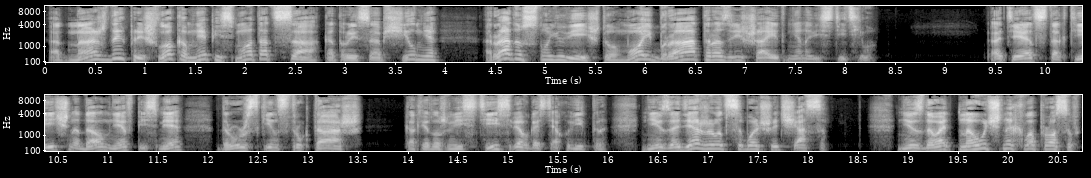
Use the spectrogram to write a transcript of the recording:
Однажды пришло ко мне письмо от отца, который сообщил мне радостную вещь, что мой брат разрешает мне навестить его. Отец тактично дал мне в письме дружеский инструктаж, как я должен вести себя в гостях у Виктора, не задерживаться больше часа, не задавать научных вопросов,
